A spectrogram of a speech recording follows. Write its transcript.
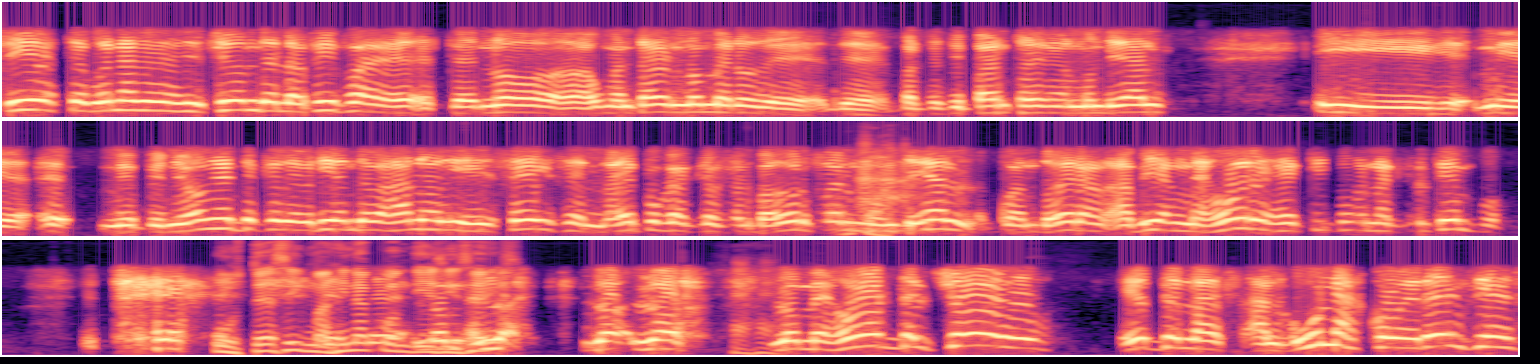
sí, este, buena decisión de la FIFA, este, no aumentar el número de, de participantes en el mundial. Y mi, eh, mi opinión es de que deberían de bajarlo a 16 en la época que El Salvador fue al mundial, cuando eran habían mejores equipos en aquel tiempo. ¿Usted se imagina Este, con lo- 16? Lo, lo, lo- lo mejor del show es de las algunas coherencias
